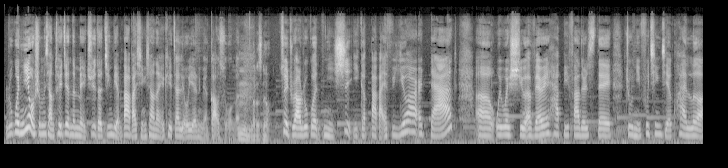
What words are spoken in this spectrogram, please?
如果你有什么想推荐的美剧的经典爸爸形象呢，也可以在留言里面告诉我们。Mm, let us know. 最主要，如果你是一个爸爸，if you are a dad，呃、w e wish you a very happy Father's Day，祝你父亲节快乐。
